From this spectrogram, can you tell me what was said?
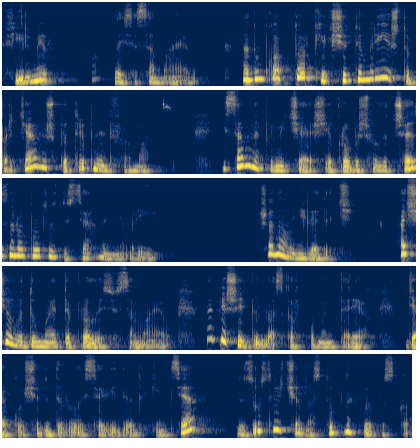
фільмів Леся Самаєва. На думку акторки, якщо ти мрієш, то притягуєш потрібну інформацію. І сам не помічаєш, як робиш величезну роботу з досягнення мрії. Шановні глядачі, а що ви думаєте про Лесю Самаєву? Напишіть, будь ласка, в коментарях. Дякую, що додивилися відео до кінця. До зустрічі в наступних випусках.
